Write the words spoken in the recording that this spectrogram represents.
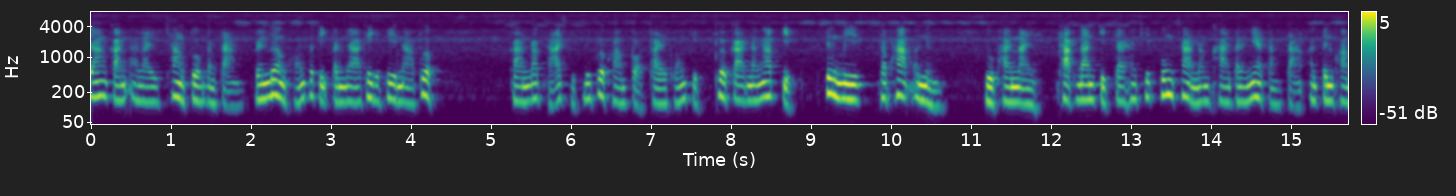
ยั้งการอะไรช่างตวงต่างๆ เป็นเรื่องของสติปัญญาที่จะพิจารณาเพื่อการรักษาจิตหรือเพื่อความปลอดภัยของจิต เพื่อการระงับจิต ซึ่งมีสภาพอันหนึ่ง อยู่ภายในถักดันจิตใจให้คิดฟุ้งซ่านลำคาญไปในแง่ต่างๆ อันเป็นความ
